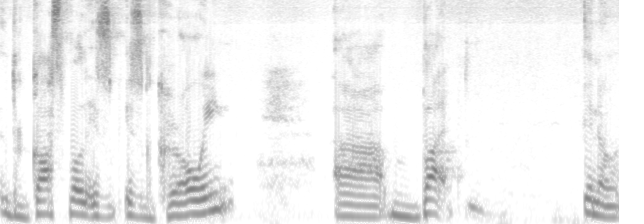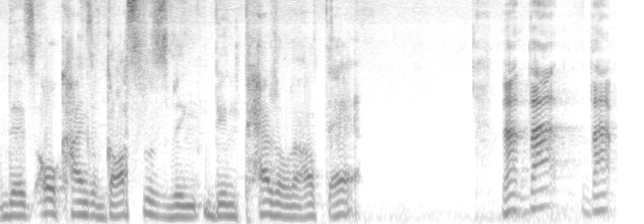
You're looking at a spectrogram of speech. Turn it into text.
the gospel is is growing, uh, but you know there's all kinds of gospels being being peddled out there. That that that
